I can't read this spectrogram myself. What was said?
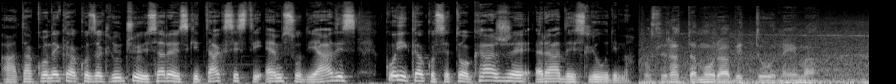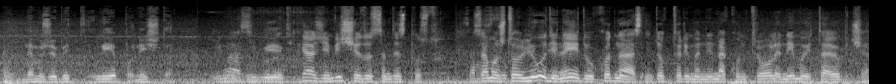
a tako nekako zaključuju i sarajevski taksisti Emsud i Adis, koji, kako se to kaže, rade s ljudima. Poslije rata mora biti tu, nema, ne može biti lijepo, ništa. Ima sigurno, ti kažem, više od 80%. Samo, Samo što ljudi ne idu kod nas, ni doktorima, ni na kontrole, nemaju taj običaj.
